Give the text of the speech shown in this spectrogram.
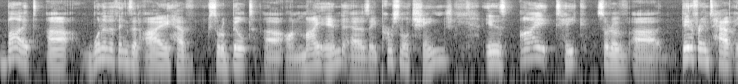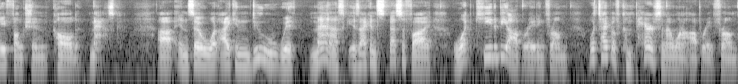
but uh, one of the things that I have sort of built uh, on my end as a personal change is I take sort of uh, data frames have a function called mask. Uh, and so what I can do with mask is I can specify what key to be operating from, what type of comparison I want to operate from,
